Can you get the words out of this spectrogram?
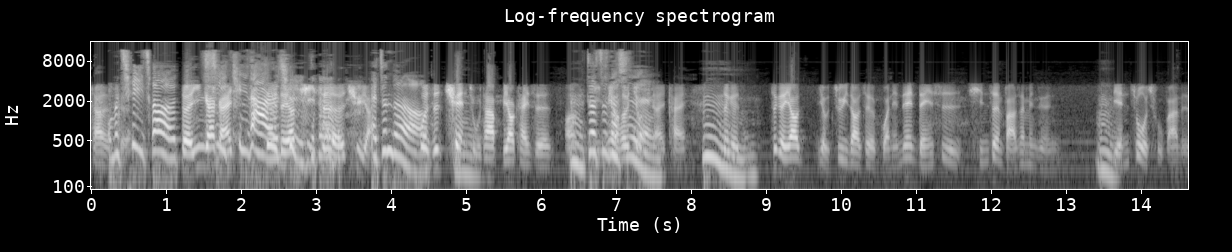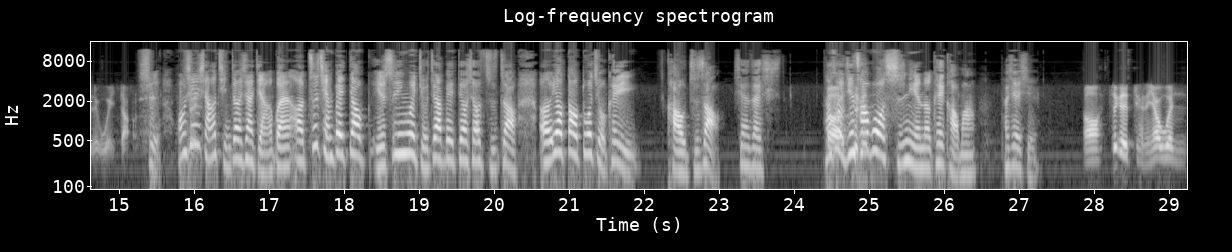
他的。我们弃车，对，应该赶快弃他而去，对，对，要弃车而去啊！哎，真的，或者是劝阻他不要开车，嗯，这真的是，没有喝酒来开，嗯，这个这个要有注意到这个观念，那等于是行政法上面的人。嗯，连坐处罚的这个味道是黄先生想要请教一下检察官啊，之前被吊也是因为酒驾被吊销执照，呃，要到多久可以考执照？现在在他说已经超过十年了，可以考吗？他现在写哦，这个可能要问。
